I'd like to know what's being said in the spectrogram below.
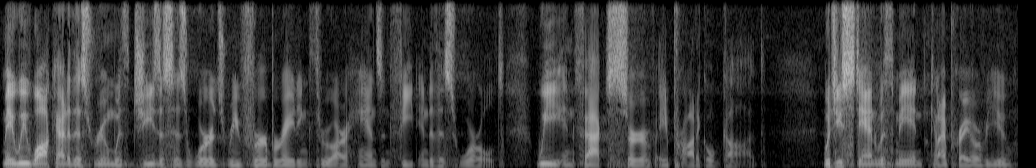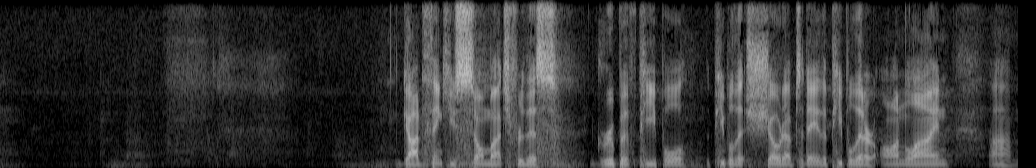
May we walk out of this room with Jesus' words reverberating through our hands and feet into this world. We, in fact, serve a prodigal God. Would you stand with me and can I pray over you? God, thank you so much for this group of people, the people that showed up today, the people that are online. Um,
